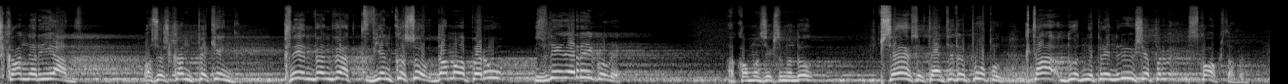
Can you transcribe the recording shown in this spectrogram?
shkon në Riad, ose shkon në Peking, kthehet në vend vetë, vjen Kosovë, do me operu, s'vlen ai rregulli. A ka mundësi kështu me ndodhë? Pse se këta janë tjetër popull, këta duhet me i pre ndryshe për... S'ka kështu, apër.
